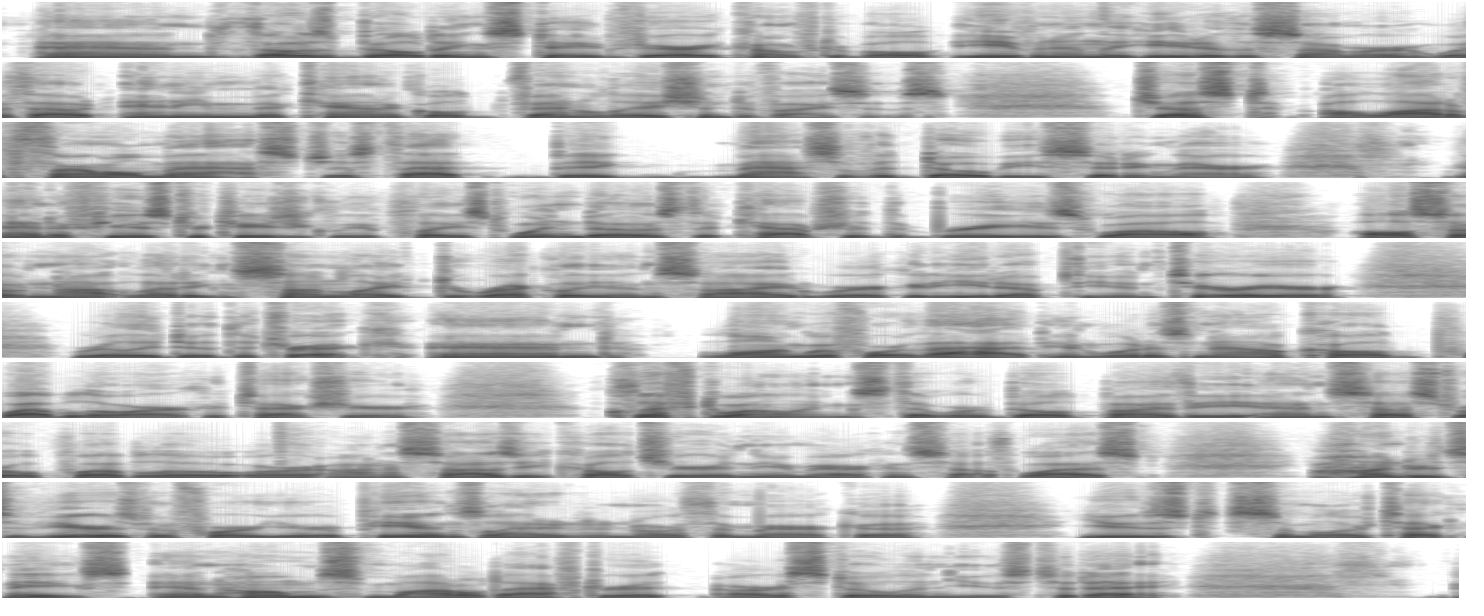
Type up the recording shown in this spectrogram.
And those buildings stayed very comfortable, even in the heat of the summer, without any mechanical ventilation devices. Just a lot of thermal mass, just that big mass of adobe sitting there, and a few strategically placed windows that captured the breeze while also not letting sunlight directly inside where it could heat up the interior really did the trick. And long before that, in what is now called Pueblo architecture, cliff dwellings that were built by the ancestral Pueblo or Anasazi culture in the American Southwest, hundreds of years before Europeans landed in North America, used similar techniques, and homes modeled after it are still in use today.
